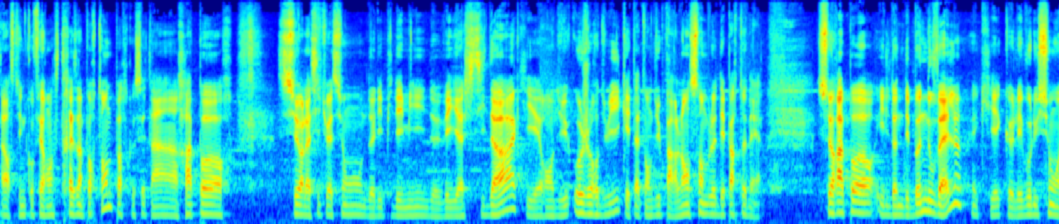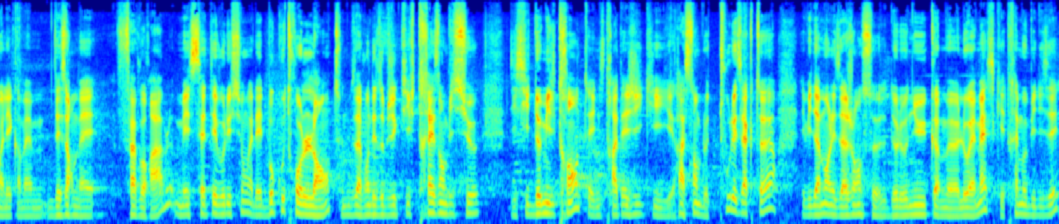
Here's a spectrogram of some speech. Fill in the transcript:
Alors c'est une conférence très importante parce que c'est un rapport sur la situation de l'épidémie de VIH-Sida qui est rendu aujourd'hui, qui est attendu par l'ensemble des partenaires. Ce rapport, il donne des bonnes nouvelles, qui est que l'évolution, elle est quand même désormais favorable, mais cette évolution, elle est beaucoup trop lente. Nous avons des objectifs très ambitieux d'ici 2030 et une stratégie qui rassemble tous les acteurs, évidemment les agences de l'ONU comme l'OMS qui est très mobilisée,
